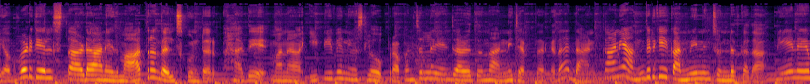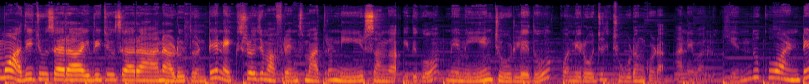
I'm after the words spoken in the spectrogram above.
ఎవడు గెలుస్తాడా అనేది మాత్రం తెలుసుకుంటారు అదే మన ఈటీవీ న్యూస్లో ప్రపంచంలో ఏం జరుగుతుందో అన్ని చెప్తారు కదా దాన్ని కానీ అందరికీ కన్వీనియన్స్ ఉండదు కదా. నేనేమో అది చూసారా ఇది చూసారా అని అడుగుతుంటే నెక్స్ట్ రోజు మా ఫ్రెండ్స్ మాత్రం నీరసంగా ఇదిగో మేము ఏం చూడలేదు కొన్ని రోజులు చూడం కూడా అనేవాళ్ళు. ఎందుకు అంటే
